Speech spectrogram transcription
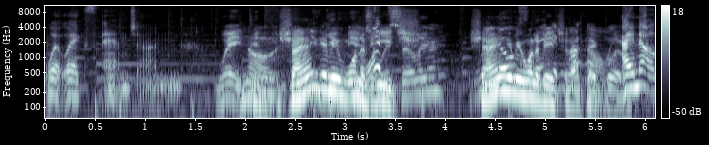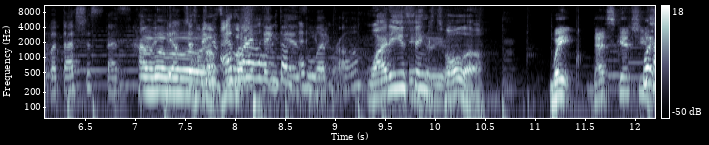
Witwix, and Jund. Wait, No, didn't- Cheyenne didn't gave you me one of each. Earlier? Cheyenne know gave me one of each, and and I picked blue. I know, but that's just that's how Wait, I wait, feel. wait, Just wait, because wait, who I think on. is Anyway. liberal. Why do you think Anyway. Tolo? Wait, that's gets you. Wait,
